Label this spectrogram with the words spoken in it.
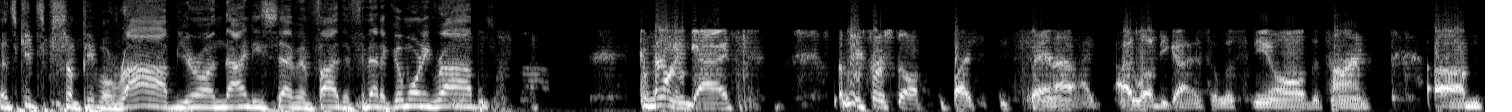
Let's get to some people. Rob, you're on 97.5 The Fanatic. Good morning, Rob. Good morning, guys. Let me first off by saying I, I love you guys. I listen to you all the time. Um,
